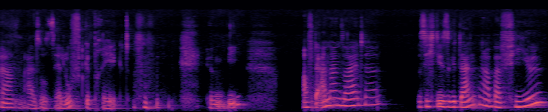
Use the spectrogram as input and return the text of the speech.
ähm, also sehr luftgeprägt irgendwie. Auf der anderen Seite sich diese Gedanken aber viel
